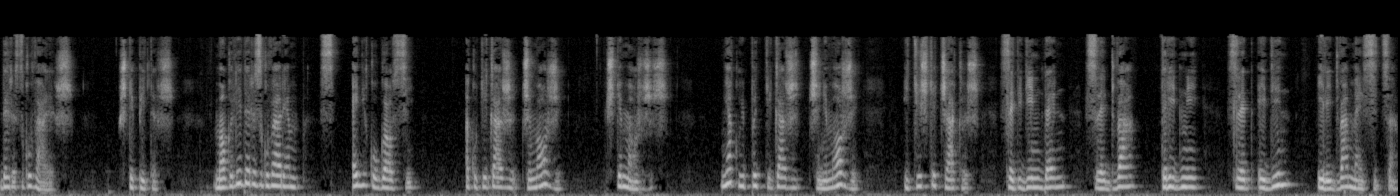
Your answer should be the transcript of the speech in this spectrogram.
да разговаряш. Ще питаш, мога ли да разговарям с еди кого си? Ако ти кажа, че може, ще можеш. Някой път ти каже, че не може, и ти ще чакаш след един ден, след два, три дни, след един или два месеца.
